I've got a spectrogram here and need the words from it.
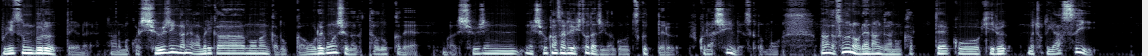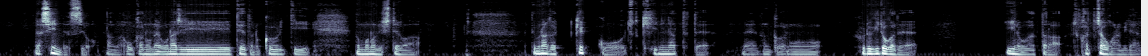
プリズンブルーっていうね、あの、ま、これ囚人がね、アメリカのなんかどっか、オレゴン州だったかどっかで、まあ、囚人、ね、収監される人たちがこう作ってる服らしいんですけども、まあ、なんかそういうのをね、なんかあの、買ってこう着る、まあ、ちょっと安いらしいんですよ。なんか他のね、同じ程度のクオリティのものにしては。でもなんか結構ちょっと気になってて、ね、なんかあの、古着とかでいいのがあったら買っちゃおうかなみたいな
